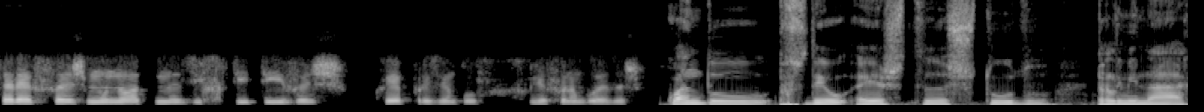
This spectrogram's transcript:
tarefas monótonas e repetitivas, que é, por exemplo, framboesas. Quando procedeu a este estudo preliminar,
